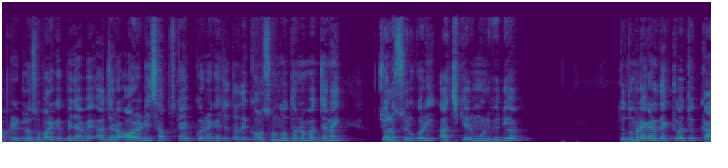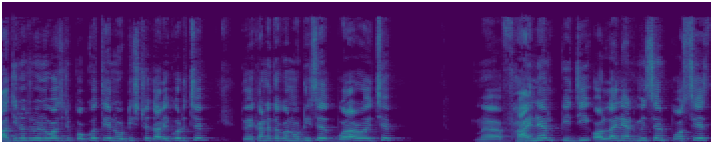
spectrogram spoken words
আপডেটগুলো সবার আগে পেয়ে যাবে। আর যারা অলরেডি সাবস্ক্রাইব করে রেখেছে, তাদেরকে অসংখ্য ধন্যবাদ জানাই। চলো শুরু করি আজকের মূল ভিডিও তো তোমরা এখানে দেখতে পাচ্ছ কাজী নজরুল ইউনিভার্সিটির পক্ষ থেকে নোটিশটা জারি করেছে। তো এখানে তখন নোটিশে বলা রয়েছে final PG online admission process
